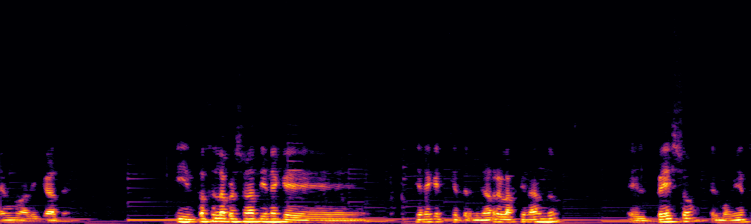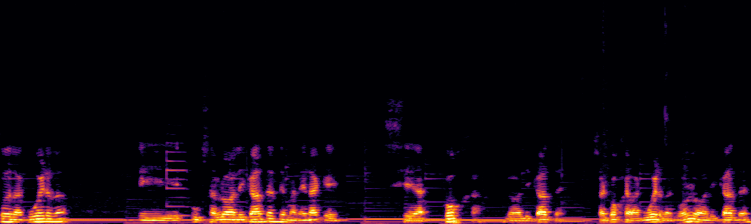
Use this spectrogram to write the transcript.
es un alicate. Y entonces la persona tiene que, tiene que, que terminar relacionando el peso, el movimiento de la cuerda y usar los alicates de manera que se coja los alicates, se coja la cuerda con los alicates,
